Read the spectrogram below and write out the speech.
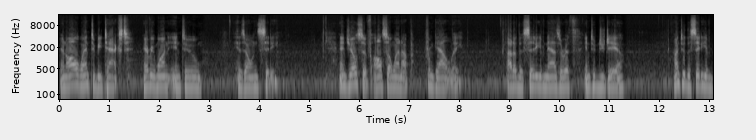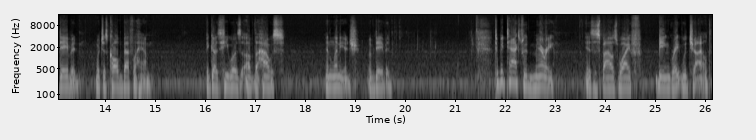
And all went to be taxed, every one into his own city. And Joseph also went up from Galilee, out of the city of Nazareth into Judea, unto the city of David, which is called Bethlehem, because he was of the house and lineage of David to be taxed with Mary, his espoused wife, being great with child.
